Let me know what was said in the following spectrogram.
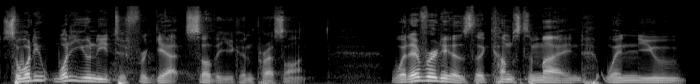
So, what do, you, what do you need to forget so that you can press on? Whatever it is that comes to mind when you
